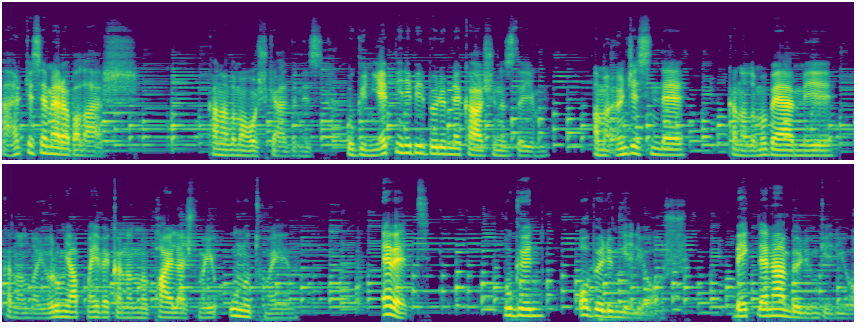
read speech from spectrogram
Herkese merhabalar. Kanalıma hoş geldiniz. Bugün yepyeni bir bölümle karşınızdayım. Ama öncesinde kanalımı beğenmeyi, kanalıma yorum yapmayı ve kanalımı paylaşmayı unutmayın. Evet, bugün o bölüm geliyor. Beklenen bölüm geliyor.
